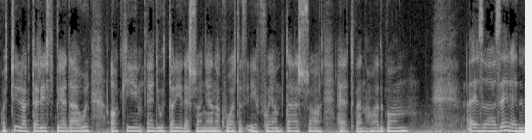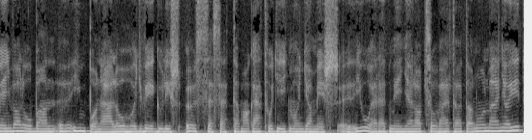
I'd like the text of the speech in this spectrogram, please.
vagy Csillag Terész például, aki egyúttal édesanyjának volt az évfolyam társa 76-ban. Ez az eredmény valóban imponáló, hogy végül is összeszedte magát, hogy így mondjam, és jó eredménnyel abszolválta a tanulmányait.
